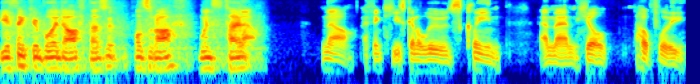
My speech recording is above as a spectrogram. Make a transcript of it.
Do you think your boy Dolph does it, pulls it off, wins the title? No, no, I think he's gonna lose clean, and then he'll hopefully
